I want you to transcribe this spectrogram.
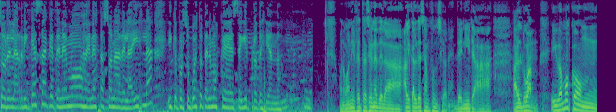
sobre la riqueza que tenemos en esta zona de la isla y que por supuesto tenemos que seguir protegiendo. Bueno, manifestaciones de la alcaldesa en funciones, de Nira Alduán. Y vamos con,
